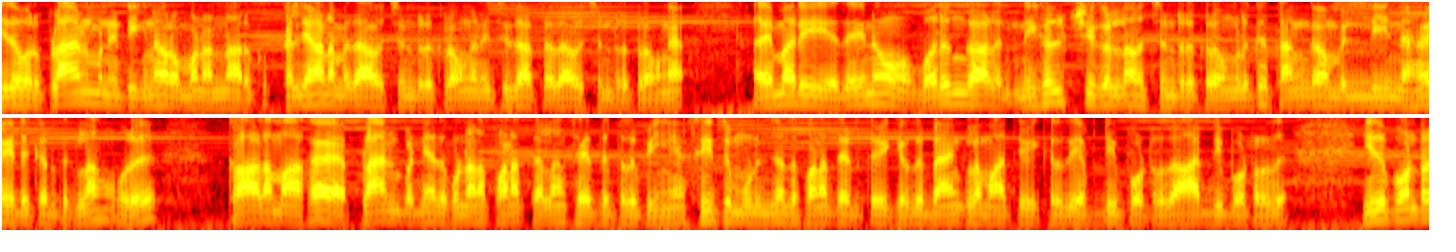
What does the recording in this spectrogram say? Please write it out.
இதை ஒரு பிளான் பண்ணிட்டீங்கன்னா ரொம்ப நல்லா இருக்கும். கல்யாணம் எதாவது வச்சுட்டு இருக்கிறவங்க நிச்சயதார்த்தம் எதாவது வச்சுட்டு இருக்கிறவங்க அதே மாதிரி ஏதேனும் வருங்கால நிகழ்ச்சிகள்லாம் வச்சுட்டு இருக்கிறவங்களுக்கு தங்கம் வெள்ளி நகை எடுக்கிறதுக்கெலாம் ஒரு காலமாக பிளான் பண்ணி அதுக்குண்டான பணத்தை எல்லாம் சேர்த்துட்டு இருப்பீங்க. சீட்டு முடிஞ்சு அந்த பணத்தை எடுத்து வைக்கிறது பேங்க்கில் மாற்றி வைக்கிறது எஃப்டி போடுறது ஆர்டி போடுறது இது போன்ற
